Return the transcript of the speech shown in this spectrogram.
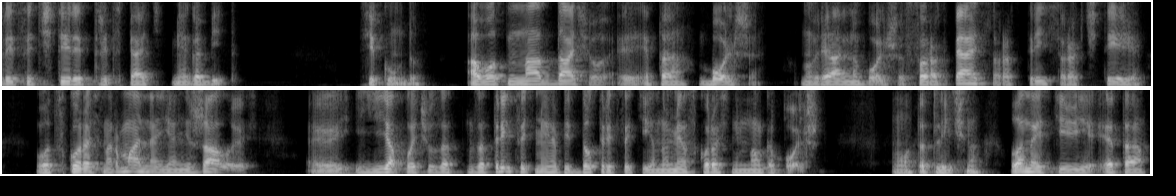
34-35 мегабит в секунду. А вот на отдачу э, это больше, ну, реально больше, 45, 43, 44. Вот скорость нормальная, я не жалуюсь. Э, я плачу за, за 30 мегабит до 30, но у меня скорость немного больше. Вот, отлично. Lanet TV это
